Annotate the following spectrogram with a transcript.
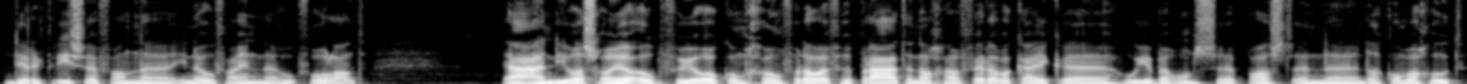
directrice van eh, Innova in eh, Hoek van Holland. Ja, en die was gewoon heel open voor, joh, kom gewoon vooral even praten. En dan gaan we verder wel kijken eh, hoe je bij ons past. En dat komt wel goed.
